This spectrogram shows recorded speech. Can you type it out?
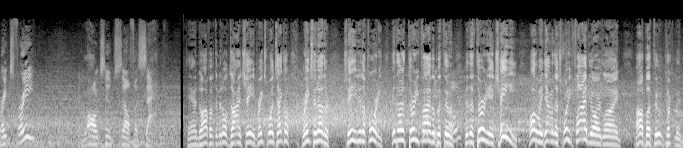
breaks free and logs himself a sack. Hand off of the middle. Don Chaney breaks one tackle, breaks another. Chaney to the 40, to the 35 of Bethune, to the 30, and Chaney all the way down to the 25 yard line of Bethune Cookman.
